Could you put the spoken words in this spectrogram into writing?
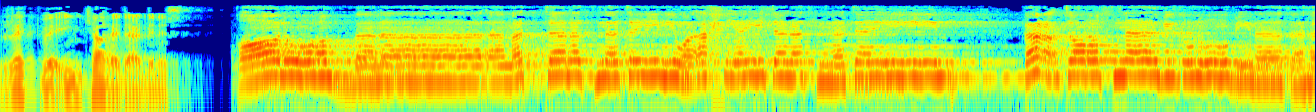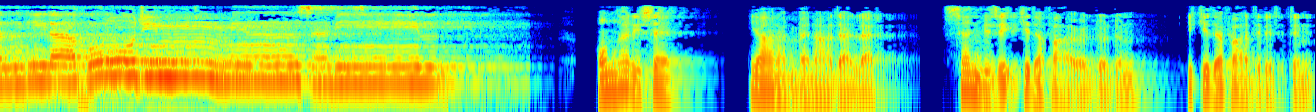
red ve inkar ederdiniz. قَالُوا رَبَّنَا أَمَتَّنَا اثْنَتَيْنِ وَأَحْيَيْتَنَا اثْنَتَيْنِ فَاعْتَرَفْنَا بِذُنُوبِنَا فَهَلْ إِلَى خُرُوجٍ مِّن سَبِيلٍ Onlar ise, Ya Rabbena derler, sen bizi iki defa öldürdün, iki defa dirilttin.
